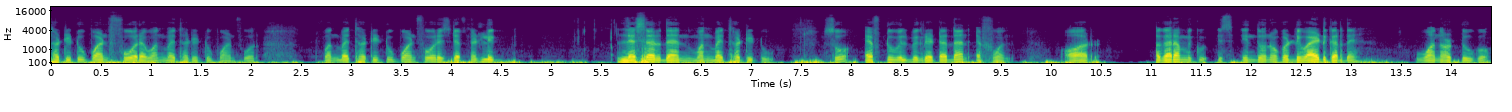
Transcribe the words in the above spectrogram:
thirty two point four है one by thirty two point four one by thirty two point four is definitely lesser than one by thirty two so F two will be greater than F one और अगर हम इस इन दोनों को डिवाइड कर दें वन और टू को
